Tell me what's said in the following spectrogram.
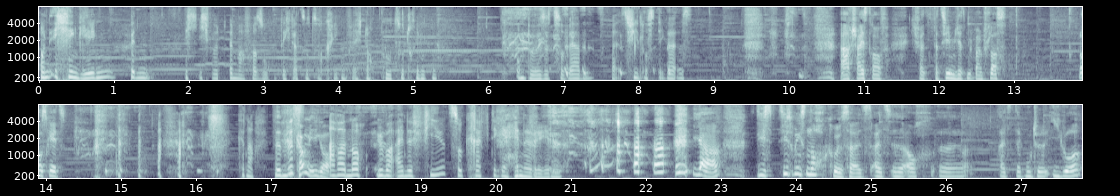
Und ich hingegen bin, ich, ich würde immer versuchen, dich dazu zu kriegen, vielleicht noch Blut zu trinken, um böse zu werden, weil es viel lustiger ist. Ach, scheiß drauf. Ich ver verziehe mich jetzt mit meinem Schloss. Los geht's. Genau. Wir müssen Komm, Igor. aber noch über eine viel zu kräftige Henne reden. Ja, sie ist, sie ist übrigens noch größer als, als äh, auch äh, als der gute Igor.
